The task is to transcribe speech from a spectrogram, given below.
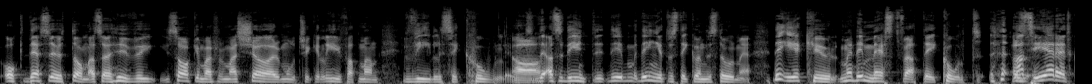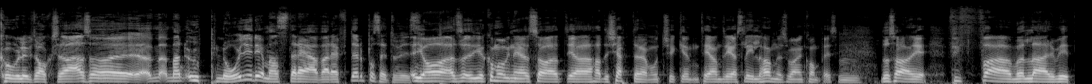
och dessutom, alltså huvudsaken varför man kör motorcykel är ju för att man vill se cool ut. Ja. Det, alltså det är inte, det är, det är inget att sticka under stol med. Det är kul, men det är mest för att det är coolt. Man ser rätt cool ut också, alltså man uppnår ju det man strävar efter på sätt och vis. Ja, alltså jag kommer ihåg när jag sa att jag hade köpt den här motorcykeln till Andreas Lillhannes, som var en kompis. Då sa han ju, fy fan vad larvigt,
